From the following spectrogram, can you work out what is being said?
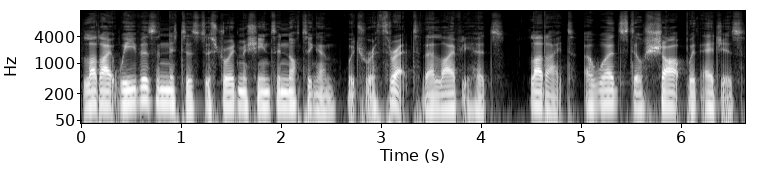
Luddite weavers and knitters destroyed machines in Nottingham which were a threat to their livelihoods. Luddite, a word still sharp with edges,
